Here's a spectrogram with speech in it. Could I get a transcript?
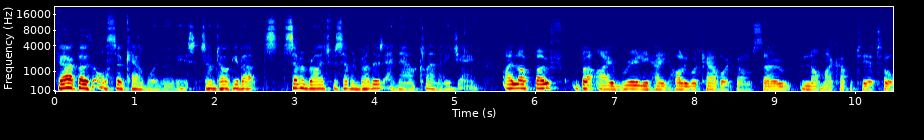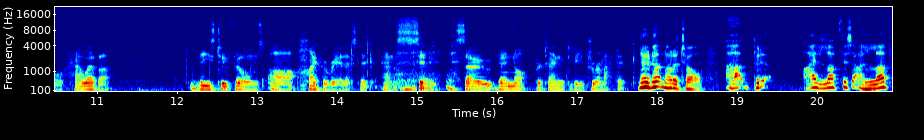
they are both also cowboy movies. So I'm talking about Seven Brides for Seven Brothers and now Calamity Jane. I love both, but I really hate Hollywood cowboy films, so not my cup of tea at all. However, these two films are hyper realistic and silly, so they're not pretending to be dramatic. No, not not at all. Uh, but I love this. I love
